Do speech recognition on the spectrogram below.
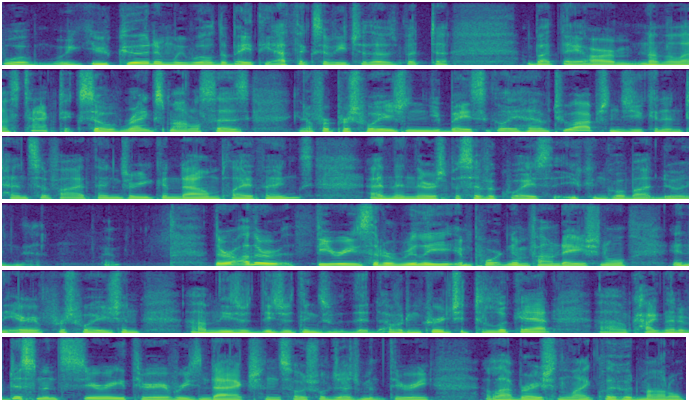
we, you could, and we will debate the ethics of each of those, but, uh, but they are nonetheless tactics. So Rank's model says, you know, for persuasion, you basically have two options. You can intensify things or you can downplay things. And then there are specific ways that you can go about doing that. There are other theories that are really important and foundational in the area of persuasion. Um, these are these are things that I would encourage you to look at: um, cognitive dissonance theory, theory of reasoned action, social judgment theory, elaboration likelihood model,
